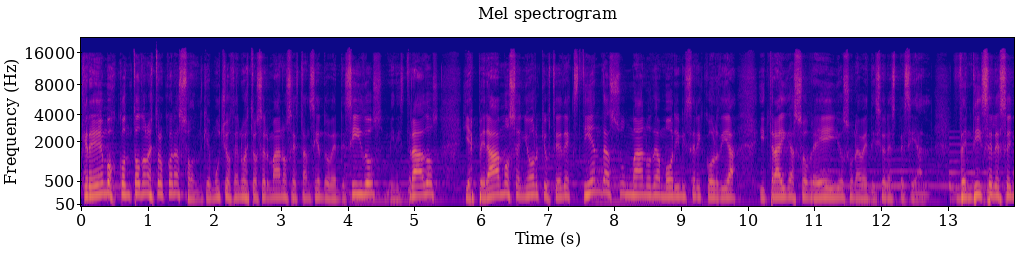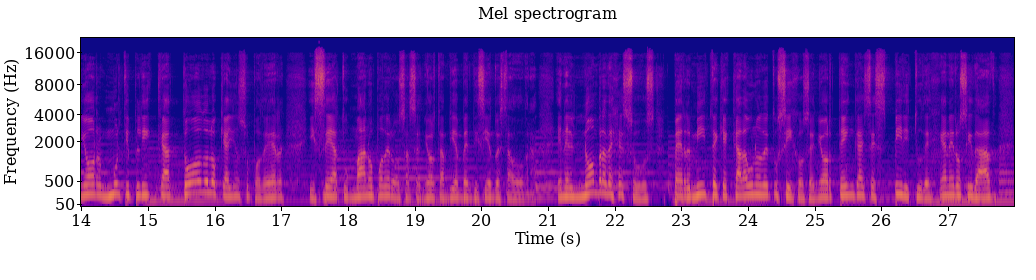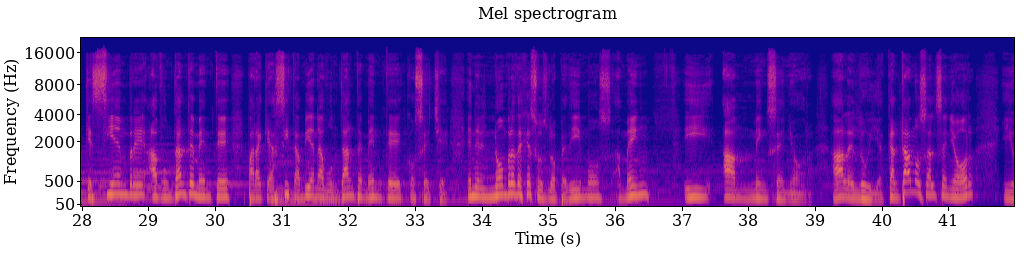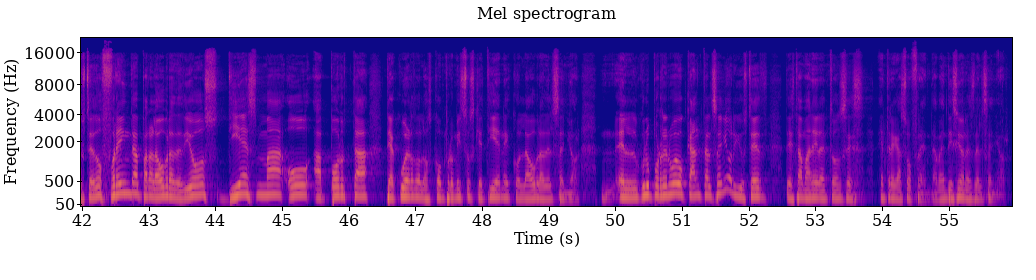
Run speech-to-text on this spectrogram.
Creemos con todo nuestro corazón que muchos de nuestros hermanos están siendo bendecidos, ministrados y esperamos, Señor, que usted extienda su mano de amor y misericordia y traiga sobre ellos una bendición especial. Bendícele, Señor, multiplica todo lo que hay en su poder y sea tu mano poderosa, Señor, también bendiciendo esta obra. En el nombre de Jesús, permite que cada uno de tus hijos, Señor, tenga ese espíritu de generosidad que siembre abundantemente para que así también abundantemente coseche. En el nombre de Jesús lo pedimos. Amén y amén, Señor. Aleluya. Cantamos al Señor y usted ofrenda para la obra de Dios, diezma o aporta de acuerdo a los compromisos que tiene con la obra del Señor. El grupo Renuevo canta al Señor y usted de esta manera entonces entrega su ofrenda. Bendiciones del Señor.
